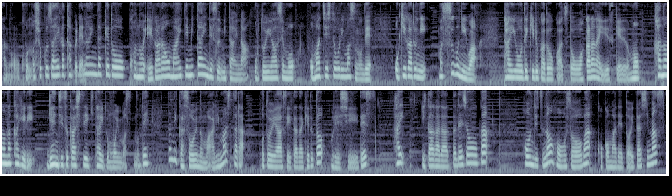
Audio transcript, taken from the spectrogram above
あのこの食材が食べれないんだけどこの絵柄を巻いてみたいんですみたいなお問い合わせもお待ちしておりますのでお気軽に、まあ、すぐには対応できるかどうかはちょっとわからないですけれども可能な限り現実化していきたいと思いますので何かそういうのもありましたらお問い合わせいただけると嬉しいです。はい、いかがだったでしょうか？本日の放送はここまでといたします。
